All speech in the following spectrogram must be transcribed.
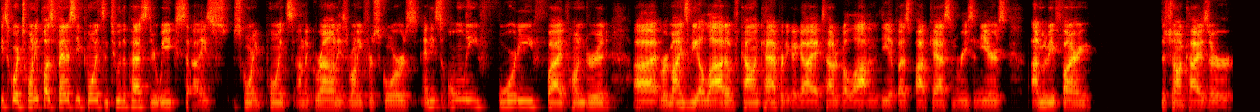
He scored 20 plus fantasy points in two of the past three weeks. Uh, he's scoring points on the ground. He's running for scores, and he's only 4,500. Uh, reminds me a lot of Colin Kaepernick, a guy I touted a lot in the DFS podcast in recent years. I'm going to be firing DeShone Kizer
